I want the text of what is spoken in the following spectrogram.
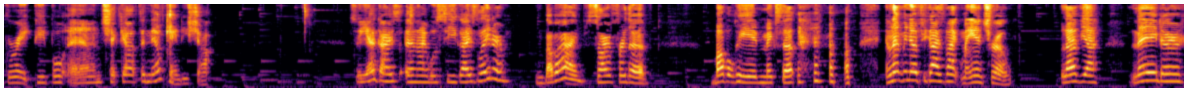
great people, and check out the nail candy shop. So yeah, guys, and I will see you guys later. Bye-bye. Sorry for the bobblehead mix-up. and let me know if you guys like my intro. Love ya. Later.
